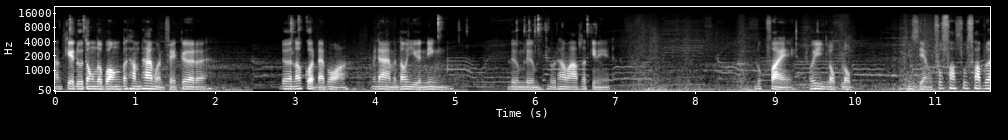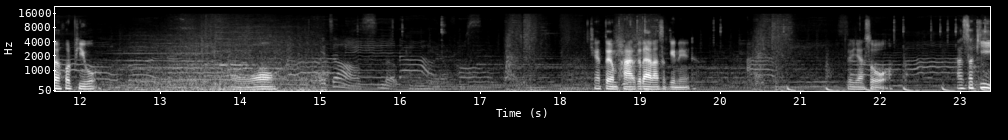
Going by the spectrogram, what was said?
สังเกตดูตรง LeBlanc ก็ทำท่าเหมือน Faker ด้วย เดินแล้วกดได้ปะวะ ไม่ได้มันต้องยืนนิ่ง ลืมลืมดูท่าวาร์ป skin นี้ ลูกไฟ เฮ้ยหลบหลบมีเสียงฟุบฟับฟุบฟับด้วยโคตรพิ้วโอ้ ค่เติมพาร์ทก็ได้แล้วสกินนี้เจอยาโซอาซากิ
